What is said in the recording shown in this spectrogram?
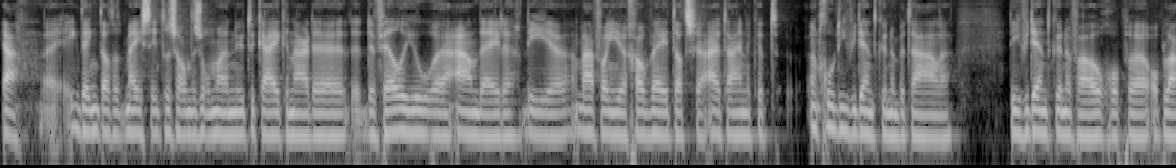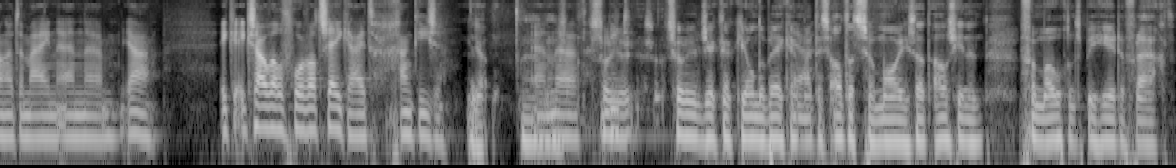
Ja, ik denk dat het meest interessant is om nu te kijken naar de, de value aandelen. Die, waarvan je gewoon weet dat ze uiteindelijk het, een goed dividend kunnen betalen. Dividend kunnen verhogen op, op lange termijn. En ja, ik, ik zou wel voor wat zekerheid gaan kiezen. Ja. En, uh, sorry, niet- sorry Jack dat ik je onderbreek, Ja. maar het is altijd zo mooi is dat als je een vermogensbeheerder vraagt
